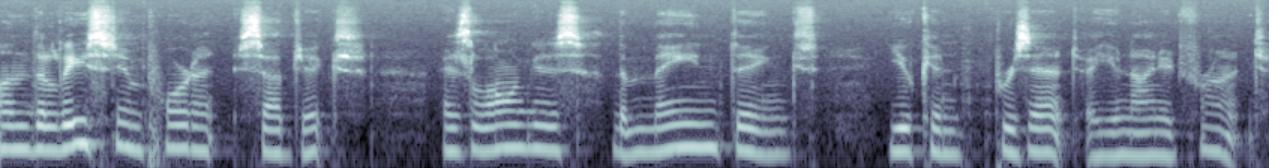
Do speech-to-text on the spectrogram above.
on the least important subjects as long as the main things you can present a united front.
